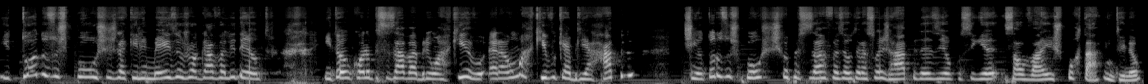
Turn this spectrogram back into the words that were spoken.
e todos os posts daquele mês eu jogava ali dentro. Então, quando eu precisava abrir um arquivo, era um arquivo que abria rápido, tinha todos os posts que eu precisava fazer alterações rápidas e eu conseguia salvar e exportar, entendeu?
